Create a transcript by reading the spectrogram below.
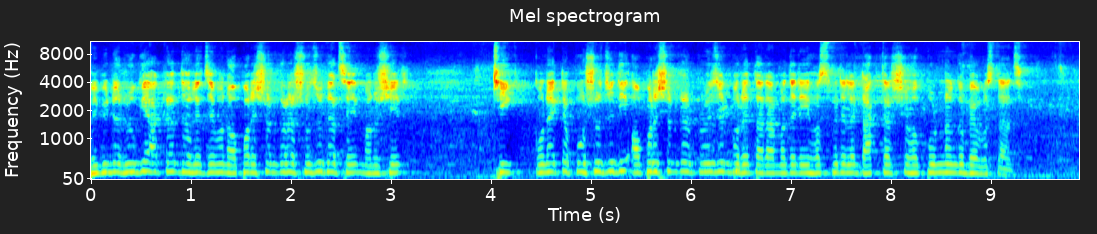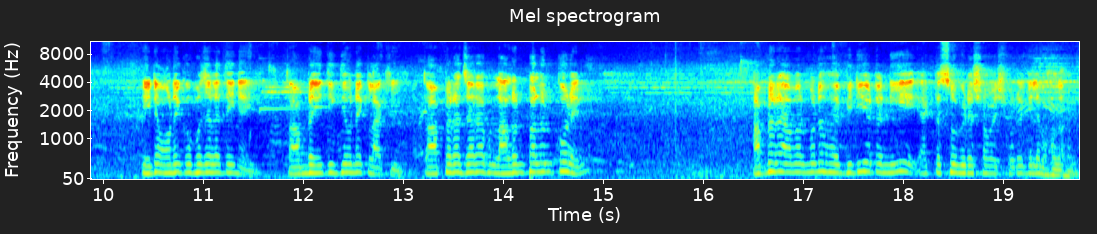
বিভিন্ন রোগে আক্রান্ত হলে যেমন অপারেশন করার সুযোগ আছে মানুষের, ঠিক কোনো একটা পশু যদি অপারেশন করার প্রয়োজন পড়ে, তারা আমাদের এই হসপিটালে ডাক্তার সহ পূর্ণাঙ্গ ব্যবস্থা আছে। এটা অনেক উপজেলাতেই নেই। তো আমরা এই দিক দিয়ে অনেক লাকি তো আপনারা যারা লালন পালন করেন, আপনারা আমার মনে হয় ভিডিওটা নিয়ে একটা ছবিটা সবাই সরে গেলে ভালো হয়।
